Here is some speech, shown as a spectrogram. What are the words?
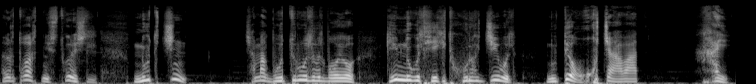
Хоёрдугаарт 9 дугаар ишл нүд чинь чамайг бүдрүүлвэл буюу гим нүгэл хийхэд хүргэжийвэл нүдээ ухаж аваад хай.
